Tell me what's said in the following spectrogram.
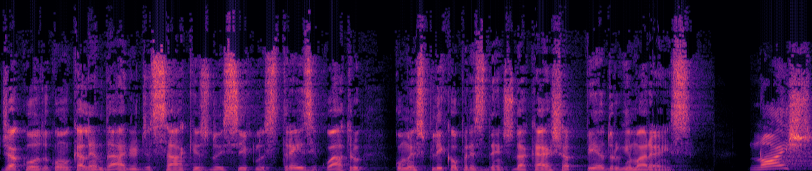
de acordo com o calendário de saques dos ciclos 3 e 4, como explica o presidente da Caixa, Pedro Guimarães. Nós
